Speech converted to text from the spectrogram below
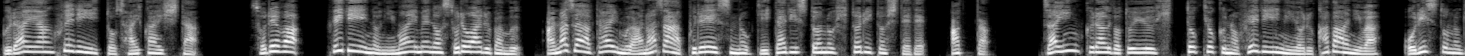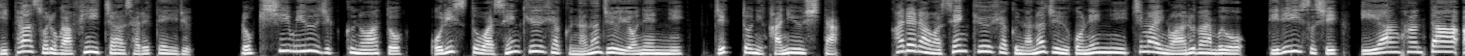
ブライアン・フェリーと再会した。それは、フェリーの2枚目のソロアルバム、アナザータイム・アナザー・プレイスのギタリストの一人としてであった。ザ・イン・クラウドというヒット曲のフェリーによるカバーには、オリストのギターソロがフィーチャーされている。ロキシーミュージックの後、オリストは1974年にジェットに加入した。彼らは1975年に1枚のアルバムをリリースし、イアン・ハンター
